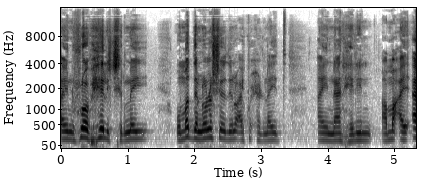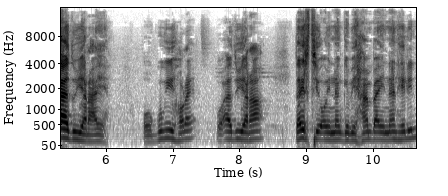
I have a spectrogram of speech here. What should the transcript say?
aynu roob heli jirnay ummadda noloshoodina ay ku xidhnayd aynaan helin ama ay aada u yaraayeen. Oo gugii hore oo aada u yaraa dayrtii oo aynaan gebi ahaanba aynaan helin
